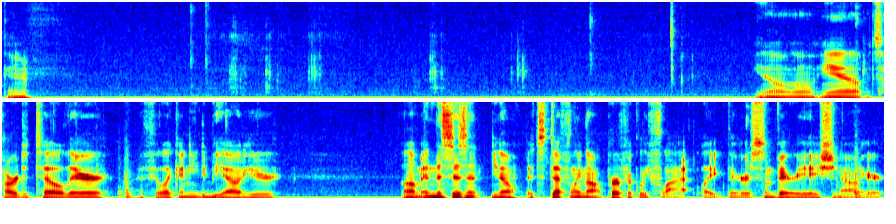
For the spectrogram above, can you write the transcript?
Okay. You know, yeah, it's hard to tell there. I feel like I need to be out here. Um, and this isn't, you know, it's definitely not perfectly flat. Like there's some variation out here.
